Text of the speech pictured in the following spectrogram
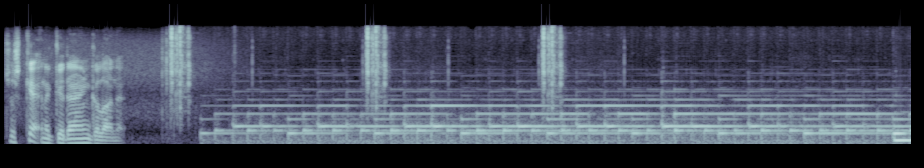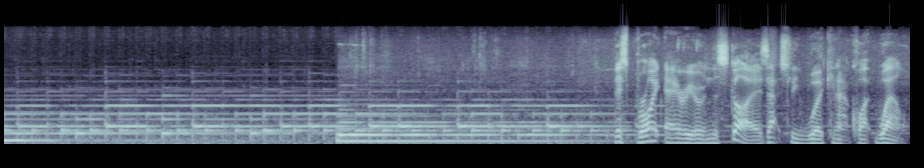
Just getting a good angle on it. This bright area in the sky is actually working out quite well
